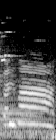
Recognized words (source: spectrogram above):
可以嘛。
